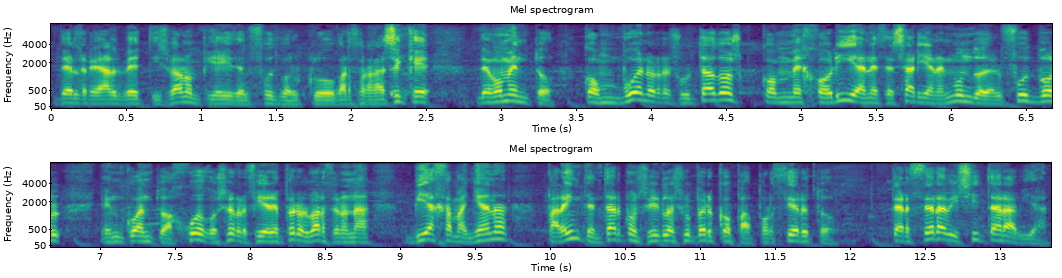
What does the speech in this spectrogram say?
del Real Betis Balompié y del Fútbol Club Barcelona. Así que, de momento, con buenos resultados, con mejoría necesaria en el mundo del fútbol en cuanto a juego se refiere, pero el Barcelona viaja mañana para intentar conseguir la Supercopa. Por cierto, tercera visita a Arabia.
